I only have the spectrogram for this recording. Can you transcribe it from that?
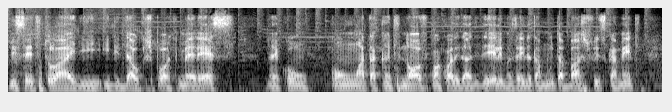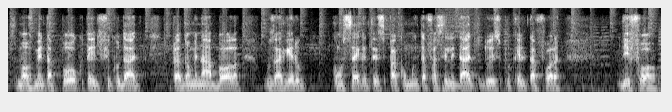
de ser titular e de, e de dar o que o esporte merece, né? com com um atacante nove com a qualidade dele, mas ainda está muito abaixo fisicamente, se movimenta pouco, tem dificuldade para dominar a bola. O zagueiro consegue antecipar com muita facilidade, tudo isso porque ele está fora de forma.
